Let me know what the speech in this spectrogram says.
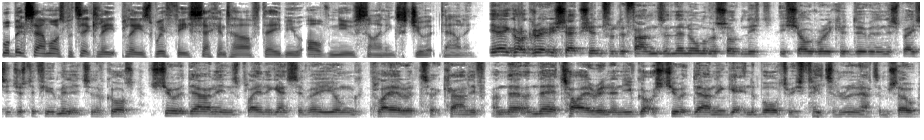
Well, Big Sam was particularly pleased with the second half debut of new signing Stuart Downing. Yeah, he got a great reception from the fans, and then all of a sudden he, he showed what he could do within the space of just a few minutes. And of course, Stuart Downing is playing against a very young player at uh, Cardiff, and they're, and they're tiring, and you've got a Stuart Downing getting the ball to his feet and running at him. So,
